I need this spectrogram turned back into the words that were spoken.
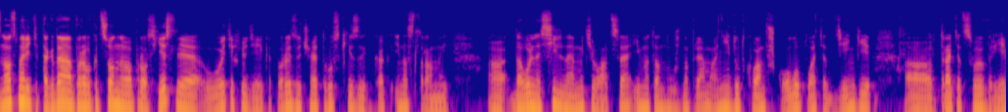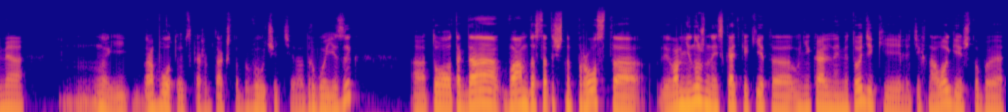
Ну вот смотрите, тогда провокационный вопрос. Если у этих людей, которые изучают русский язык как иностранный, а, довольно сильная мотивация, им это нужно прямо, они идут к вам в школу, платят деньги, а, тратят свое время, ну и работают, скажем так, чтобы выучить другой язык, то тогда вам достаточно просто, вам не нужно искать какие-то уникальные методики или технологии, чтобы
